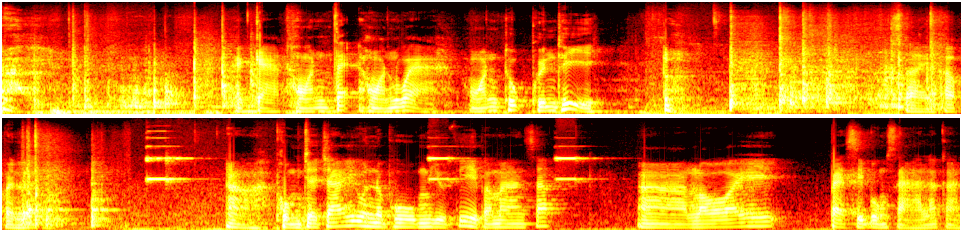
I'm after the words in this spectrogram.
อะอากาศร้อนแตะร้อนว่าร้อนทุกพื้นที่ ใส่เข้าไปเลยอ่าผมจะใช้อุณหภูมิอยู่ที่ประมาณสักอ่าร้อยแปดสิบองศาแล้วกัน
